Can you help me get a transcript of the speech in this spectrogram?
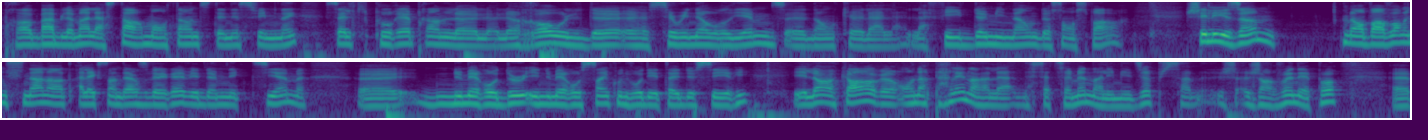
probablement la star montante du tennis féminin, celle qui pourrait prendre le, rôle de Serena Williams, donc la fille dominante de son sport. Chez les hommes, mais on va avoir une finale entre Alexander Zverev et Dominique Thiem, euh, numéro 2 et numéro 5 au niveau des têtes de série. Et là encore, euh, on a parlé dans cette semaine dans les médias, puis j'en revenais pas. Euh,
